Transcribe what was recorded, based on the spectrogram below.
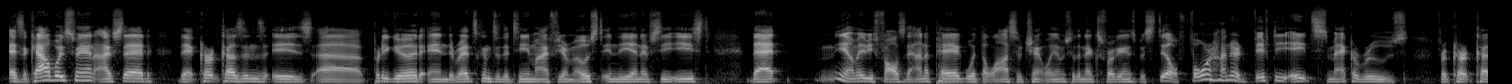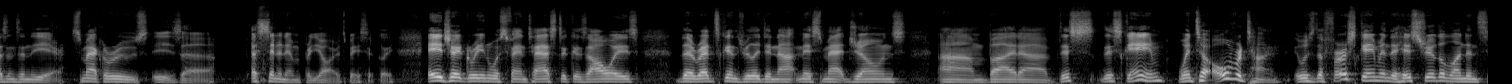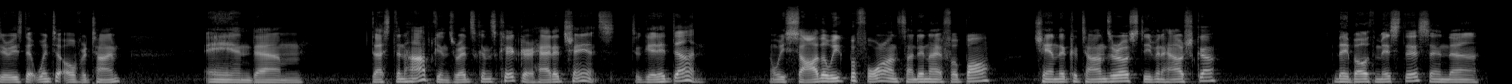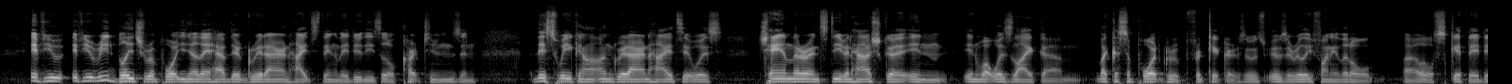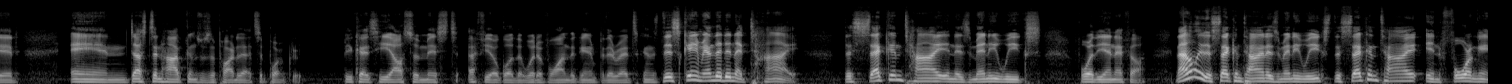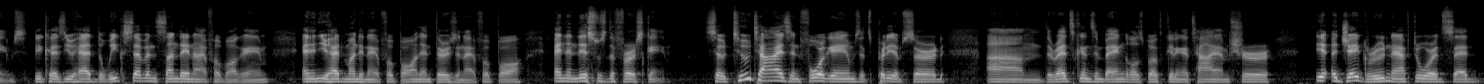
as a Cowboys fan, I've said that Kirk Cousins is uh, pretty good, and the Redskins are the team I fear most in the NFC East. That you know maybe falls down a peg with the loss of Trent Williams for the next four games, but still 458 smackaroos for Kirk Cousins in the air. Smackaroos is uh, a synonym for yards, basically. AJ Green was fantastic as always. The Redskins really did not miss Matt Jones. Um, but uh, this this game went to overtime. It was the first game in the history of the London series that went to overtime, and um, Dustin Hopkins, Redskins kicker, had a chance to get it done. And we saw the week before on Sunday Night Football, Chandler Catanzaro, Stephen Hauschka, they both missed this. And uh, if you if you read Bleacher Report, you know they have their Gridiron Heights thing. They do these little cartoons, and this week on, on Gridiron Heights, it was Chandler and Stephen Hauschka in in what was like um like a support group for kickers. It was it was a really funny little uh, little skit they did, and Dustin Hopkins was a part of that support group because he also missed a field goal that would have won the game for the Redskins. This game ended in a tie, the second tie in as many weeks for the NFL. Not only the second tie in as many weeks, the second tie in four games because you had the Week Seven Sunday Night Football game, and then you had Monday Night Football, and then Thursday Night Football, and then this was the first game. So two ties in four games. It's pretty absurd. Um, the Redskins and Bengals both getting a tie. I'm sure. Yeah, Jay Gruden afterwards said,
